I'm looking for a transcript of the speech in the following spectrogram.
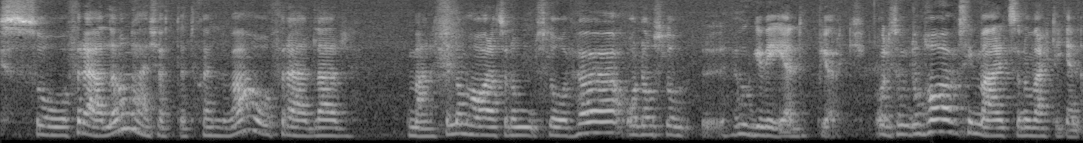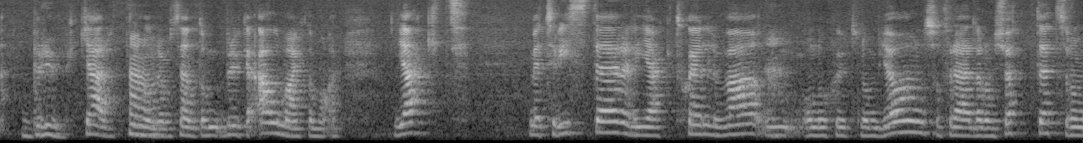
så förädlar de det här köttet själva och förädlar marken de har. Alltså de slår hö och de slår, eh, hugger ved, björk. Och liksom, de har sin mark som de verkligen brukar till Ja. 100 procent. De brukar all mark de har. Jakt med turister eller jakt själva. Om- Om de skjuter någon björn så förädlar de köttet. Så de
